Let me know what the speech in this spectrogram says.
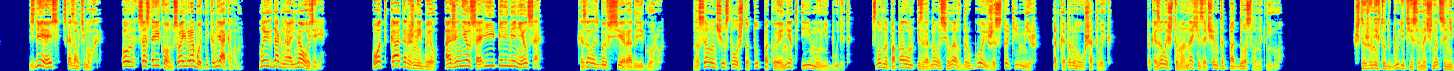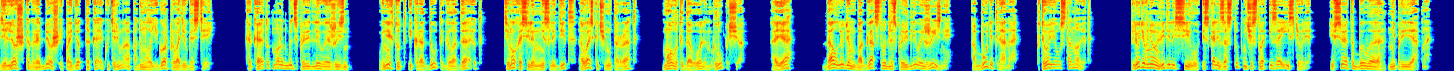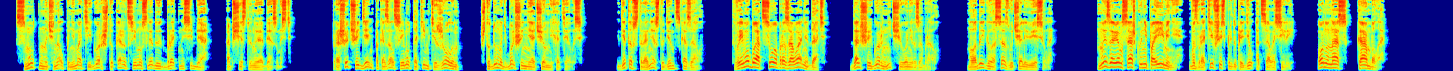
«Здесь», – сказал Тимоха. «Он со стариком, своим работником Яковом. Мы их догнали на озере. Вот каторжный был, а женился и переменился». Казалось бы, все рады Егору. Но сам он чувствовал, что тут покоя нет и ему не будет. Словно попал он из родного села в другой, жестокий мир, от которого уж отвык. Показалось, что монахи зачем-то подосланы к нему. Что же у них тут будет, если начнется не дележ, а грабеж, и пойдет такая кутерьма, подумал Егор, проводив гостей. Какая тут может быть справедливая жизнь? У них тут и крадут, и голодают. Тимоха Силин не следит, а Васька чему-то рад. Молод и доволен, глуп еще. А я дал людям богатство для справедливой жизни. А будет ли она? Кто ее установит? Люди в нем видели силу, искали заступничество и заискивали. И все это было неприятно. Смутно начинал понимать Егор, что, кажется, ему следует брать на себя общественную обязанность. Прошедший день показался ему таким тяжелым, что думать больше ни о чем не хотелось. Где-то в стороне студент сказал, «Твоему бы отцу образование дать». Дальше Егор ничего не разобрал. Молодые голоса звучали весело. «Мы зовем Сашку не по имени», — возвратившись, предупредил отца Василий. «Он у нас Камбала».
